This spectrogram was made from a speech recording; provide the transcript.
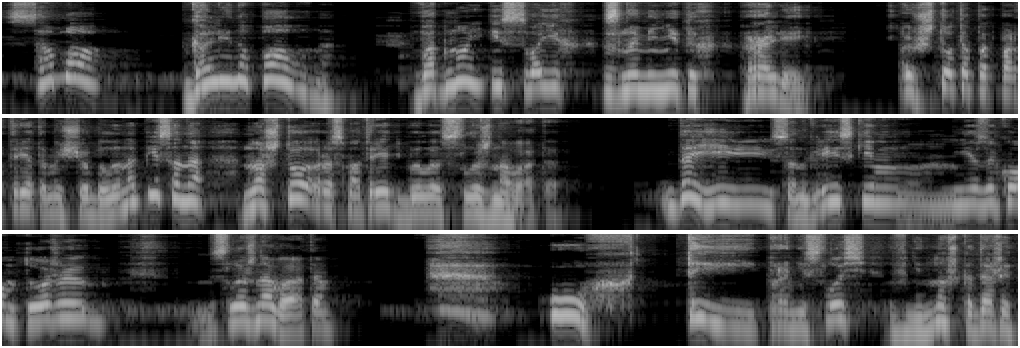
сама Галина Павловна в одной из своих знаменитых ролей. Что-то под портретом еще было написано, но что рассмотреть было сложновато. Да и с английским языком тоже сложновато. «Ух ты!» — пронеслось в немножко даже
